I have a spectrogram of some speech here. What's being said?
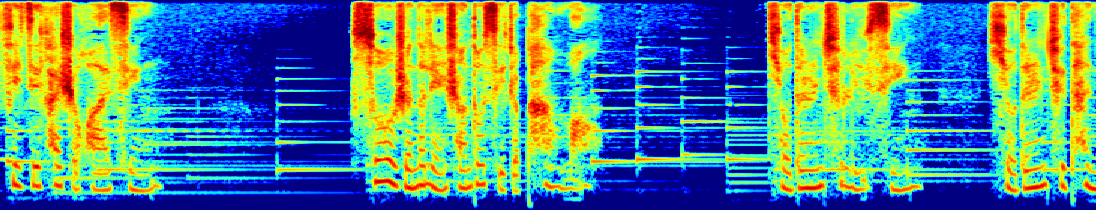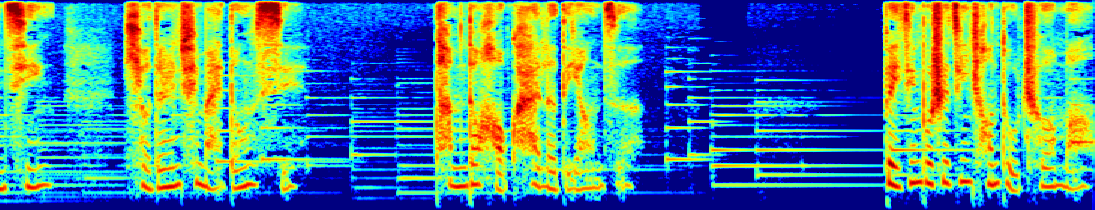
飞机开始滑行，所有人的脸上都写着盼望。有的人去旅行，有的人去探亲，有的人去买东西。他们都好快乐的样子。北京不是经常堵车吗？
